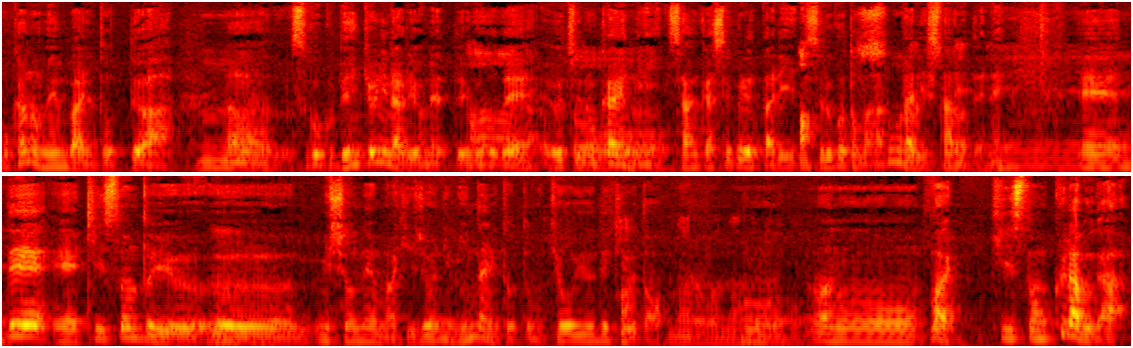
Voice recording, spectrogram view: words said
他のメンバーにとっては、あすごく勉強になるよねということでうちの会に参加してくれたりすることもあったりしたのでね。で、えー、で、えー、キーストーンという、ミッションネームは非常にみんなにとっても共有できると。なるほどなるほど、あのまあキーストーンクラブが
